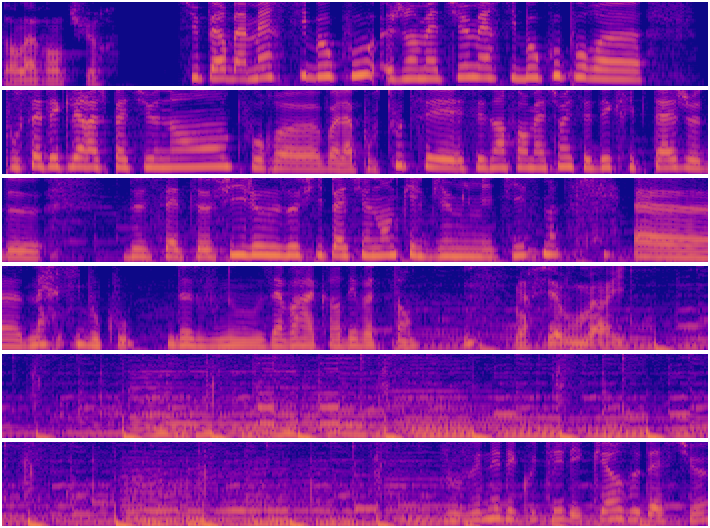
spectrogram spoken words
l'aventure. Super, bah merci beaucoup Jean-Mathieu, merci beaucoup pour, euh, pour cet éclairage passionnant, pour, euh, voilà, pour toutes ces, informations et ce décryptage de, de cette philosophie passionnante qu'est le biomimétisme. Euh, merci beaucoup de nous avoir accordé votre temps. Merci à vous Marie. Vous venez d'écouter Les Cœurs Audacieux,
